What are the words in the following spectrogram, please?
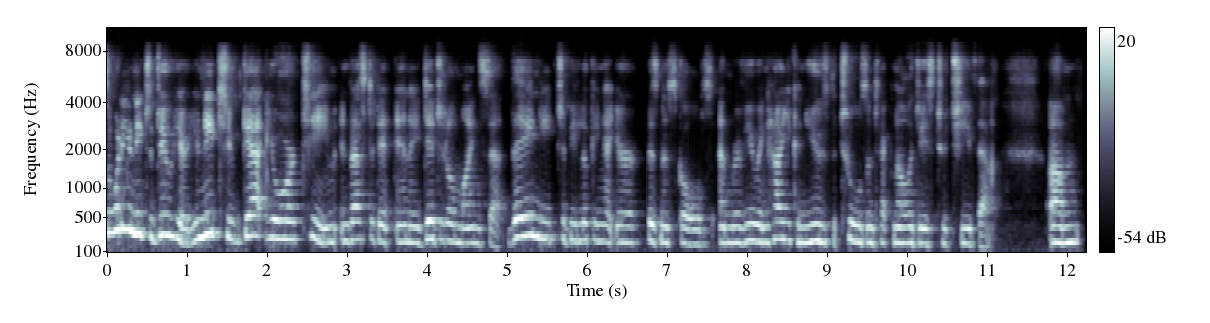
So what do you need to do here? You need to get your team invested in, in, a digital mindset. They need to be looking at your business goals and reviewing how you can use the tools and technologies to achieve that. Um,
